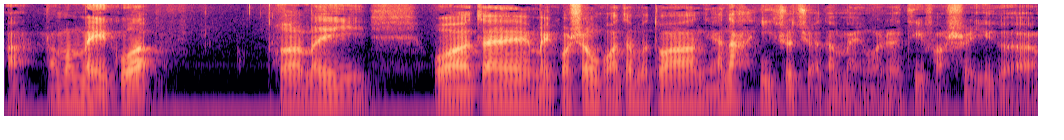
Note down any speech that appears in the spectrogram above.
啊，那么美国，我们我在美国生活这么多年呢，一直觉得美国这地方是一个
